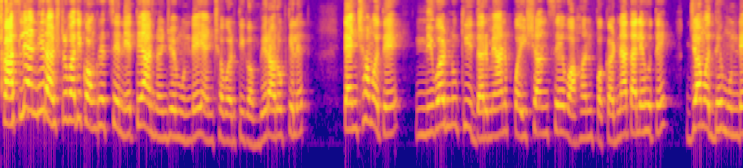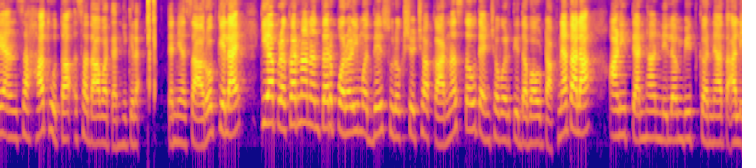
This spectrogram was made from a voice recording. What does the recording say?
कासले यांनी राष्ट्रवादी काँग्रेसचे नेते धनंजय मुंडे यांच्यावरती गंभीर आरोप केलेत. त्यांच्या मते निवडणुकी दरम्यान पैशांचे वाहन पकडण्यात आले होते ज्यामध्ये मुंडे यांचा हात होता असा दावा त्यांनी केला. त्यांनी असा आरोप केलाय की या प्रकरणानंतर परळीमध्ये सुरक्षेच्या कारणास्तव त्यांच्यावरती दबाव टाकण्यात आला आणि त्यांना निलंबित करण्यात आले.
